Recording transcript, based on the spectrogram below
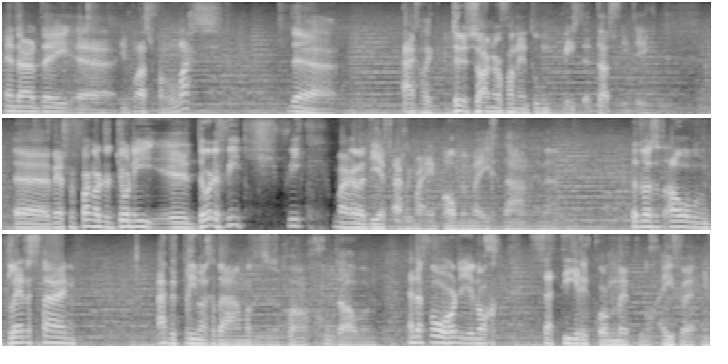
En daar deed uh, in plaats van Lars, de, eigenlijk de zanger van Entombed, tenminste dat vind ik, uh, werd vervangen door Johnny uh, Dordevic. Maar die heeft eigenlijk maar één album meegedaan. En dat was het album Gladstein. Hij heeft het prima gedaan, want het is gewoon een goed album. En daarvoor hoorde je nog Satiricon met nog even in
